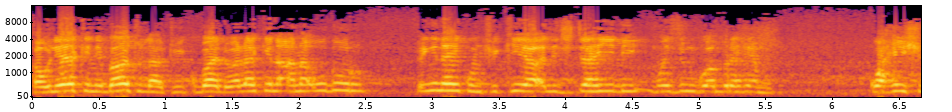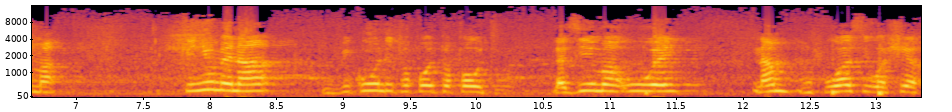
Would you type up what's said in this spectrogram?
kauli yake ni batil hatuikubali lakini ana udhuru pengine haikumfikia alijitahidi Mwenyezi Mungu amrehemu kwa heshima kinyume na vikundi tofauti tofauti lazima uwe na mfuasi wa Sheikh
